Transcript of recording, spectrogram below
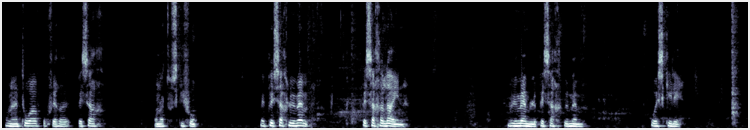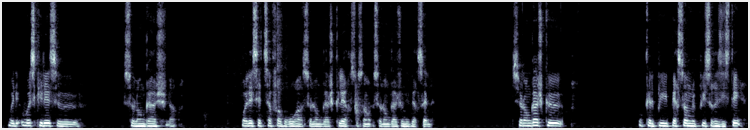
on a un toit pour faire euh, Pessah, on a tout ce qu'il faut. Mais Pessah lui-même, Pessah Alain, lui-même, le Pessah lui-même, où est-ce qu'il est? Où est-ce qu'il est ce, ce langage-là? Où est cette Safabroua, ce langage clair, ce, ce langage universel? Ce langage que, auquel personne ne puisse résister.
